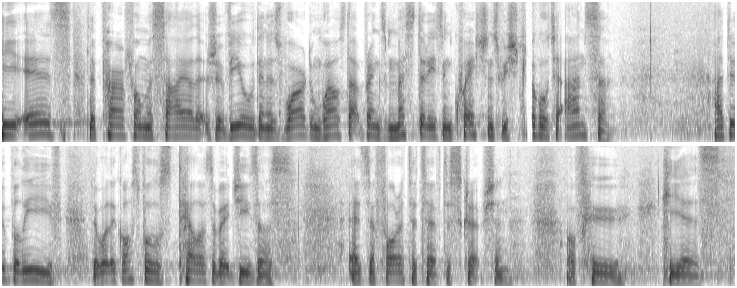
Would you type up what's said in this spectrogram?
He is the powerful Messiah that is revealed in His Word, and whilst that brings mysteries and questions we struggle to answer, I do believe that what the Gospels tell us about Jesus is authoritative description of who He is.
